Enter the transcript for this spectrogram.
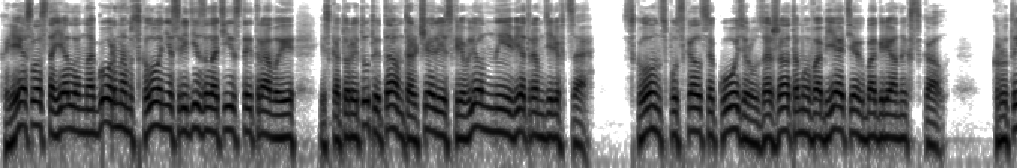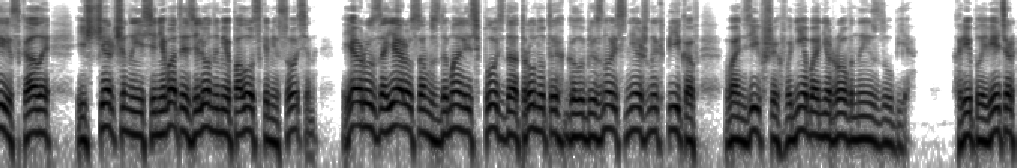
Кресло стояло на горном склоне среди золотистой травы, из которой тут и там торчали искривленные ветром деревца. Склон спускался к озеру, зажатому в объятиях багряных скал. Крутые скалы, исчерченные синевато-зелеными полосками сосен, ярус за ярусом вздымались вплоть до тронутых голубизной снежных пиков, вонзивших в небо неровные зубья. Хриплый ветер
